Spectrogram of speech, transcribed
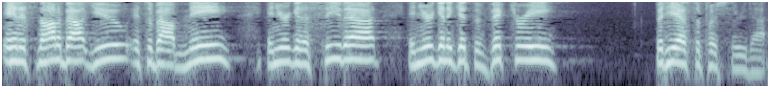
And it's not about you, it's about me. And you're going to see that and you're going to get the victory. But he has to push through that.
